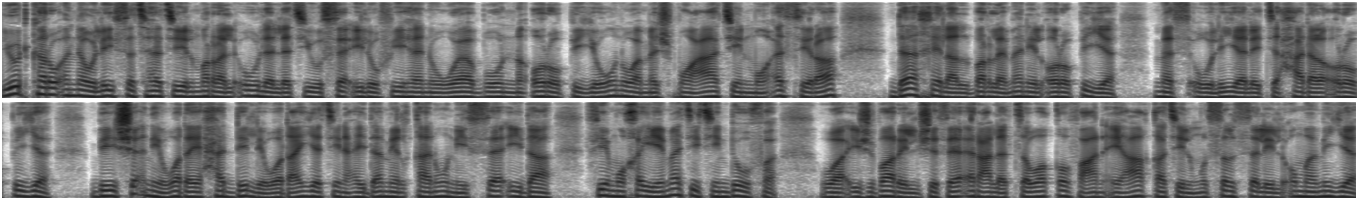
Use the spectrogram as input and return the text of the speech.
يذكر أنه ليست هذه المرة الأولى التي يسائل فيها نواب أوروبيون ومجموعات مؤثرة داخل البرلمان الأوروبي مسؤولي الاتحاد الأوروبي بشأن وضع حد لوضعية انعدام القانون السائدة في مخيمات تندوف وإجبار الجزائر على التوقف عن إعاقة المسلسل الأممي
